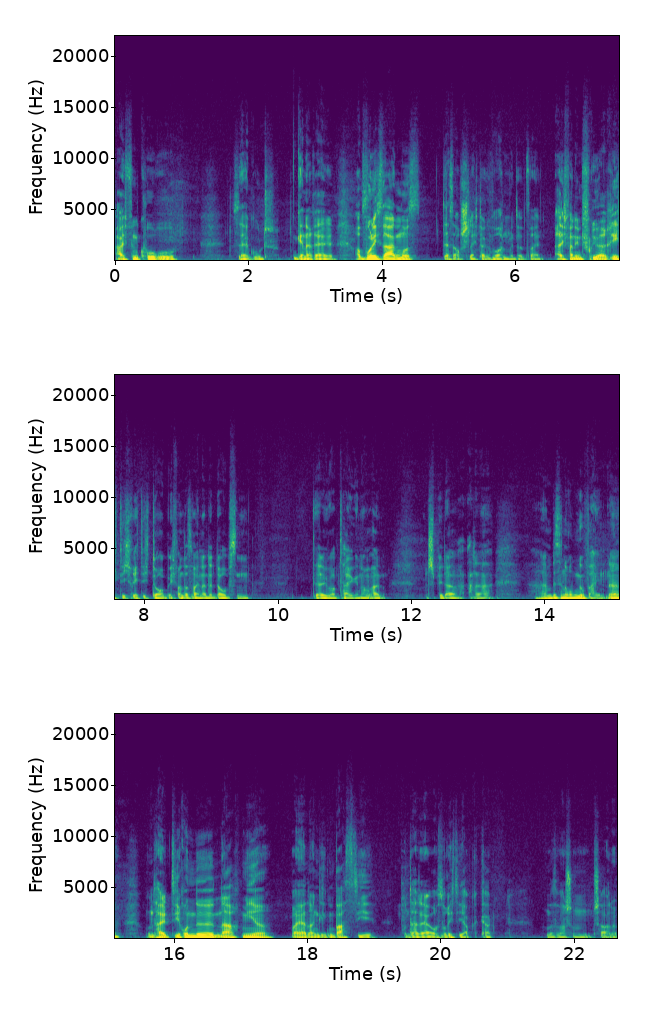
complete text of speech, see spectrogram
Aber ich finde Koru sehr gut, generell. Obwohl ich sagen muss, der ist auch schlechter geworden mit der Zeit. Also ich fand ihn früher richtig, richtig dope. Ich fand, das war einer der dopesten, der überhaupt teilgenommen hat. Und später hat er, hat er ein bisschen rumgeweint, ne? Und halt die Runde nach mir war ja dann gegen Basti. Und da hat er auch so richtig abgekackt. Und das war schon schade.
